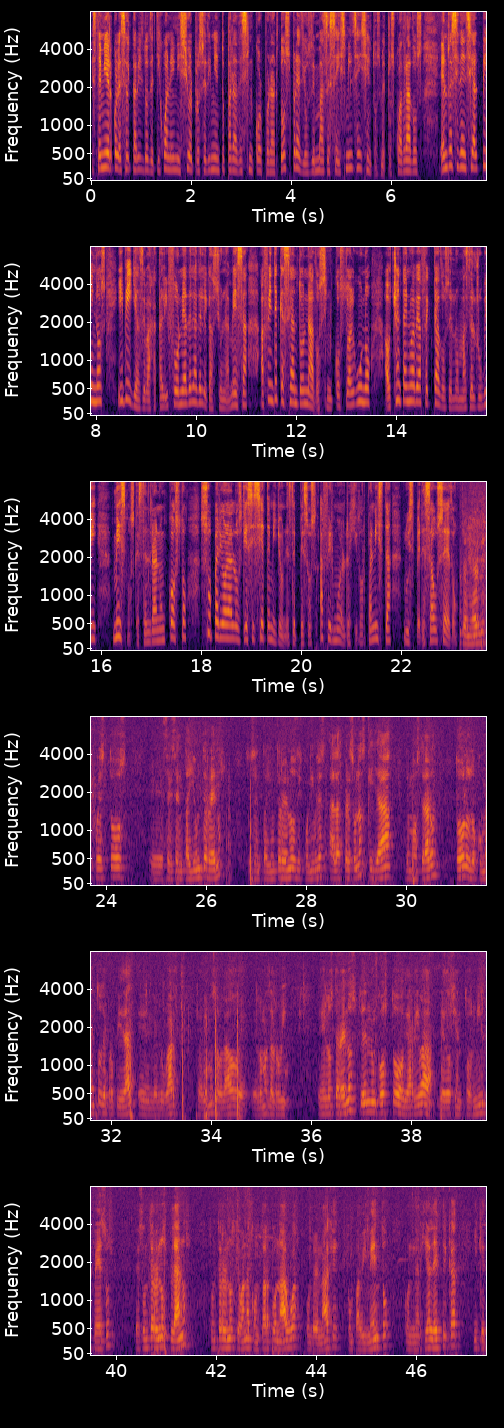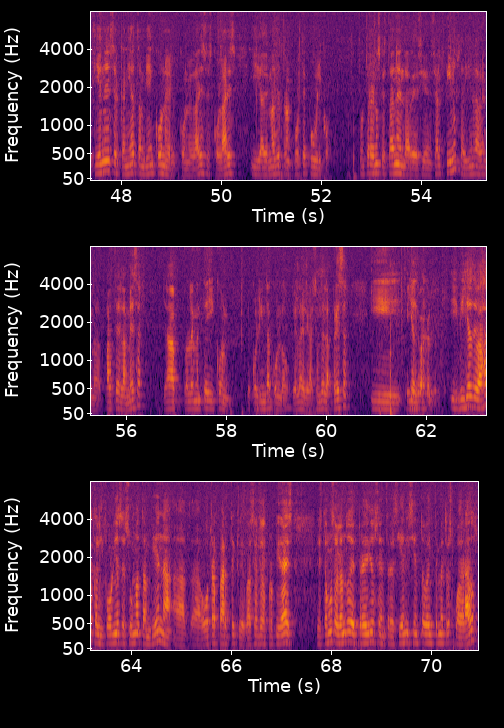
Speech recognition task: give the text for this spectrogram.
Este miércoles el Cabildo de Tijuana inició el procedimiento para desincorporar dos predios de más de 6.600 metros cuadrados en Residencial Pinos y Villas de Baja California de la delegación La Mesa a fin de que sean donados sin costo alguno a 89 afectados de Lomas del Rubí, mismos que tendrán un costo superior a los 17 millones de pesos, afirmó el regidor panista Luis Pérez Saucedo. Tener dispuestos 61 eh, terrenos 61 terrenos disponibles a las personas que ya demostraron todos los documentos de propiedad en el lugar que habíamos hablado de, Lomas del Rubí. Eh, los terrenos tienen un costo de arriba de 200 mil pesos, eh, son terrenos planos, son terrenos que van a contar con agua, con drenaje, con pavimento, con energía eléctrica y que tienen cercanía también con, el, con las áreas escolares y además del transporte público. Son terrenos que están en la residencial Pinos, ahí en la, en la parte de la mesa, ya probablemente ahí con, colinda con lo que es la delegación de la presa. Y Villas de Baja California. Y Villas de Baja California se suma también a, otra parte que va a ser de las propiedades. Estamos hablando de predios entre 100 y 120 metros cuadrados.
